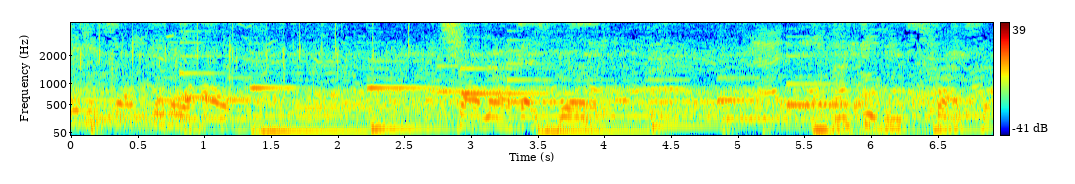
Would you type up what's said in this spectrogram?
dig himself into a hole. Sharma goes brilliant. Dean strikes it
